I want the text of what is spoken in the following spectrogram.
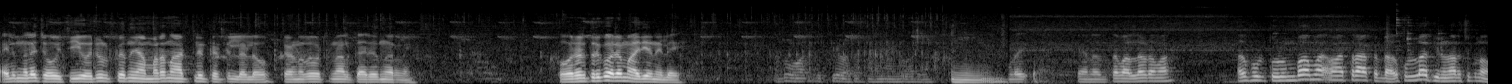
അതിൽ ഇന്നലെ ചോദിച്ചു ഈ ഒരു ഉറുപ്പിയൊന്നും നമ്മുടെ നാട്ടിൽ ഇട്ടിട്ടില്ലല്ലോ? കിണർ വെട്ടുന്ന ആൾക്കാർ എന്ന് പറഞ്ഞേ. ഓരോരുത്തർക്കും ഓരോ മാതിരിയാണല്ലേ? നമ്മൾ കിണറത്തെ വെള്ളം ഇടമാ അത് ഫുൾ തുളുമ്പ മാത്രം ആക്കണ്ട. അത് ഫുള്ളാക്കിനോ നിറച്ചിക്കണോ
